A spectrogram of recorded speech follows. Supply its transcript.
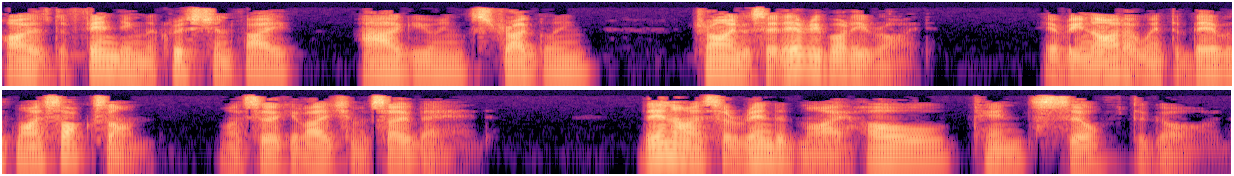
I was defending the Christian faith, arguing, struggling, trying to set everybody right. Every night I went to bed with my socks on. My circulation was so bad. Then I surrendered my whole tense self to God.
